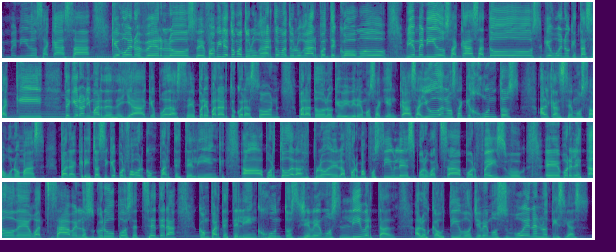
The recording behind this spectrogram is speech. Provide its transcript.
Bienvenidos a casa, qué bueno es verlos. Eh, familia, toma tu lugar, toma tu lugar, ponte cómodo. Bienvenidos a casa a todos, qué bueno que estás aquí. Te quiero animar desde ya que puedas eh, preparar tu corazón para todo lo que viviremos aquí en casa. Ayúdanos a que juntos alcancemos a uno más para Cristo. Así que por favor comparte este link ah, por todas las, eh, las, formas posibles, por WhatsApp, por Facebook, por el estado de WhatsApp, en los grupos, etcétera. Comparte este link, juntos. Llevemos libertad a los cautivos, llevemos buenas noticias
